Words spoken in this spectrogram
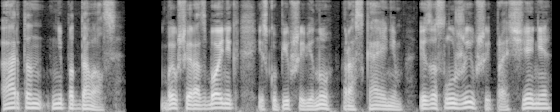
Артон не поддавался. Бывший разбойник, искупивший вину раскаянием и заслуживший прощения,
